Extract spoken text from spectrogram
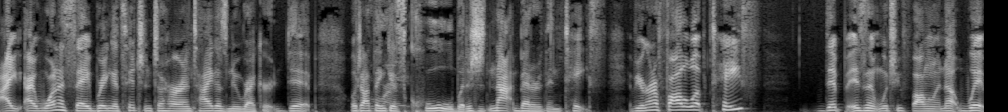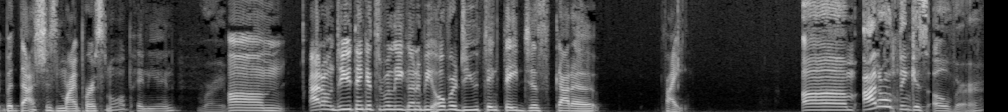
I, I want to say, bring attention to her and Tyga's new record, Dip, which I think is cool, but it's just not better than Taste. If you're going to follow up Taste, Dip isn't what you following up with, but that's just my personal opinion. right. Um, I don't. Do you think it's really going to be over? Do you think they just gotta fight? Um, I don't think it's over.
